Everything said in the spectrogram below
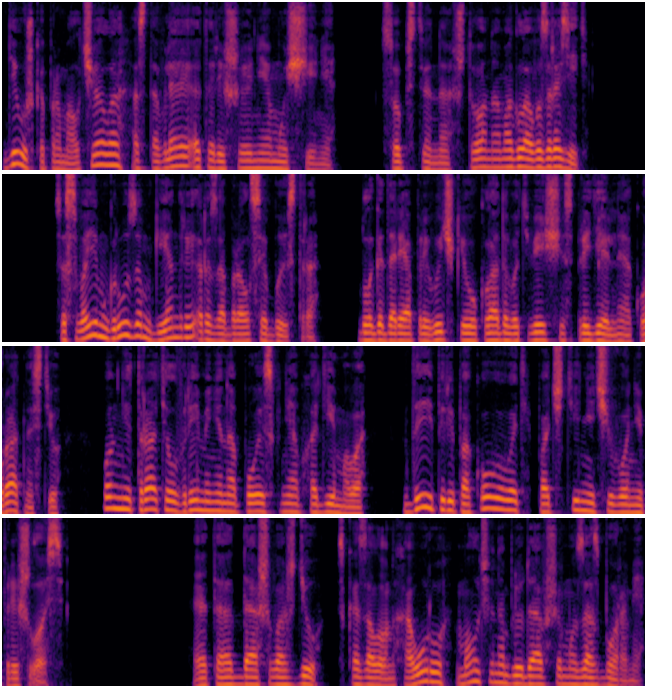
Девушка промолчала, оставляя это решение мужчине. Собственно, что она могла возразить? Со своим грузом Генри разобрался быстро. Благодаря привычке укладывать вещи с предельной аккуратностью, он не тратил времени на поиск необходимого, да и перепаковывать почти ничего не пришлось. «Это отдашь вождю», — сказал он Хауру, молча наблюдавшему за сборами.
